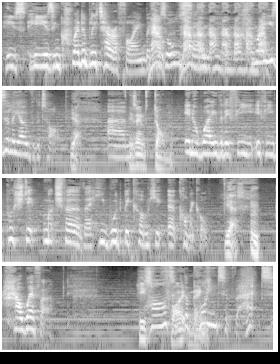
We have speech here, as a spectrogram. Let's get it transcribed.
He's he is incredibly terrifying, but No, he's also no, no, no, no, no, no, no. crazily over the top Yeah. His name's Dom. in a way that if he if he pushed it much further, he would become hu- uh, comical. Yes. However, He's part of the point of that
